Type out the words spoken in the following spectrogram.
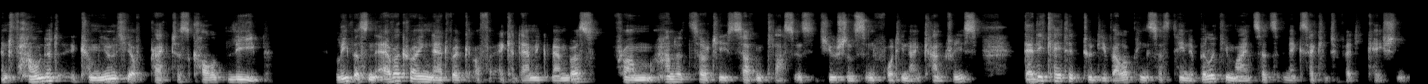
and founded a community of practice called LEAP. LEAP is an ever-growing network of academic members from 137 plus institutions in 49 countries dedicated to developing sustainability mindsets in executive education.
